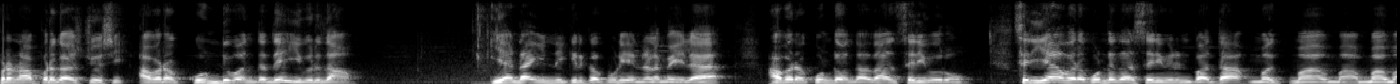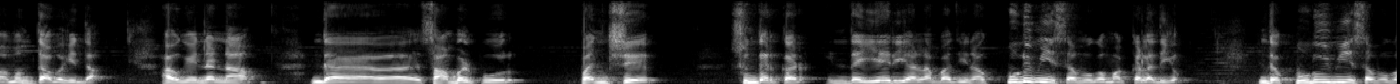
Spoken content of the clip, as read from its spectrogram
பிரணாப் பிரகாஷ் ஜோஷி அவரை கொண்டு வந்ததே இவர் தான் ஏன்டா இன்னைக்கு இருக்கக்கூடிய நிலைமையில அவரை கொண்டு வந்தால் தான் சரி வரும். சரி ஏன் அவரை கொண்டு வந்தால் சரி வரும்னு பார்த்தா ம- ம- ம- மம்தா மஹிந்தா. அவங்க என்னென்னா இந்த சாம்பல்பூர் பஞ்சு சுந்தர்கர் இந்த ஏரியாலாம் பார்த்தீங்கன்னா குடுமி சமூக மக்கள் அதிகம். இந்த குடுமி சமூக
